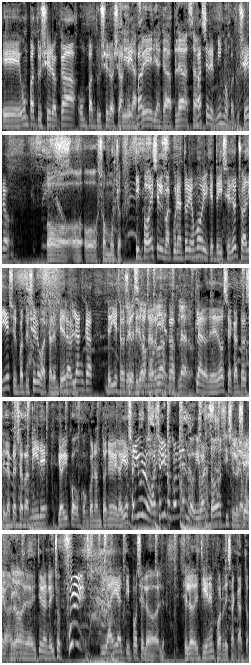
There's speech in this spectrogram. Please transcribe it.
eh, un patrullero acá, un patrullero allá. sí, en Eh, la va, feria, en cada plaza. ¿Va a ser el mismo patrullero? O, o- o son muchos. Tipo, es el vacunatorio móvil que te dice de 8 a 10, el patrullero va a estar en Piedra Blanca, de 10 a 12 Pero se va Tristán moviendo, claro. Claro, de 12 a 14 en la playa Ramírez, y ahí con, con, con Antonella. Y allá hay uno, allá hay uno corriendo. Y van todos y se Y lo lo llevan, ¿no? Le tiran, le hizo ¡Fue! Y ahí al tipo se lo, se lo detienen por desacato.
